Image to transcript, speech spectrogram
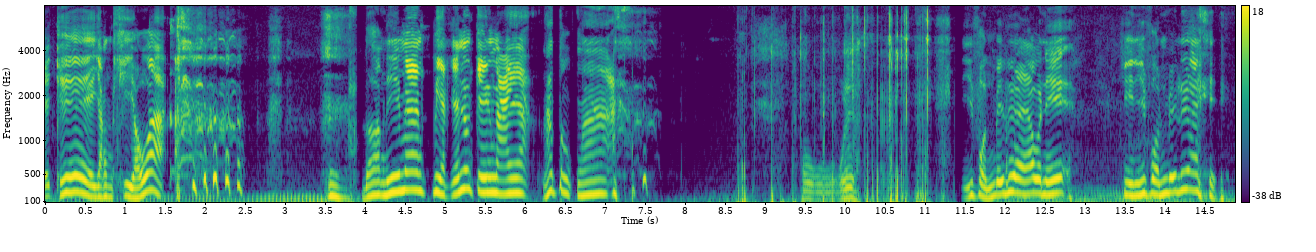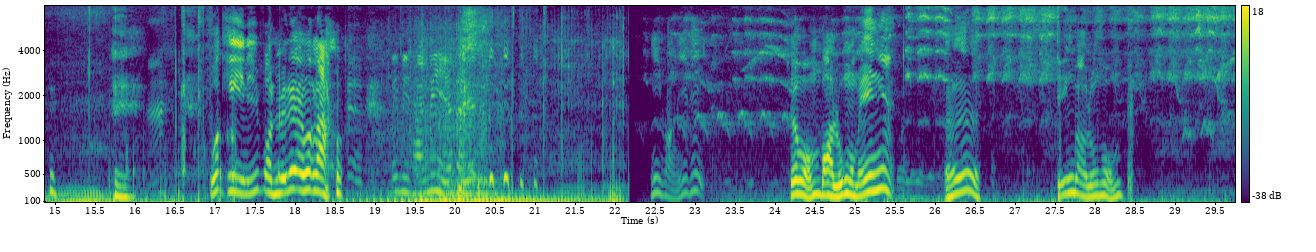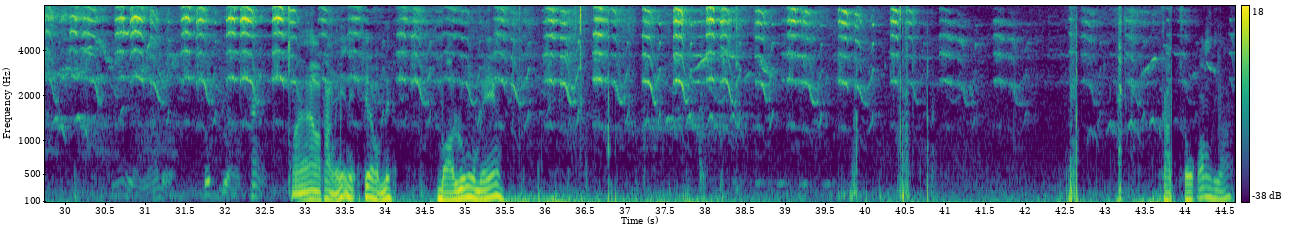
ดเข้ยังเขียวอะ ดอกนี้แม่งเปียกยันกางเกงในอะ ถ้าตกมา โอ้ยหนีฝนไปเรื่อยครับวันนี้ ขี่หนีฝนไปเรื่อยว่าขี่หนีฝนไปเรื่อยพวกเรา ไม่มีทางหนี่นะนี่ฝั่งนี้พี่เชื่อผมบ่อลุงผมเองเนี่ย เออ จริงบ่อลุงผม มามาฝั่งนี้นี่เชื่อผมดิบ่อลุงผมเองกลับโชว์กล้องดีวะ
